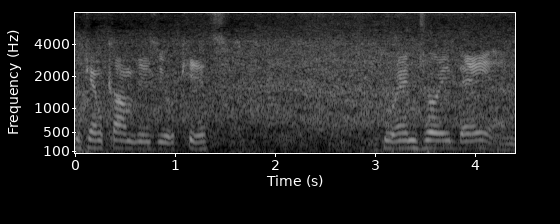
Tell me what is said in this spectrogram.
You can come with your kids to enjoy day and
